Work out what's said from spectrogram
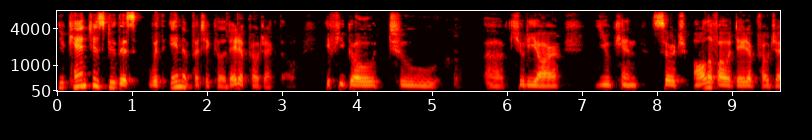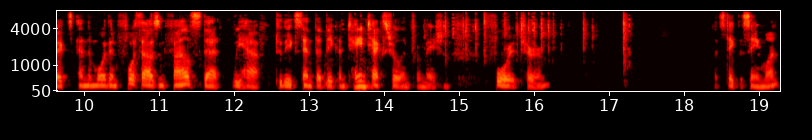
You can't just do this within a particular data project though. If you go to uh, QDR, you can search all of our data projects and the more than 4,000 files that we have to the extent that they contain textual information for a term. Let's take the same one.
